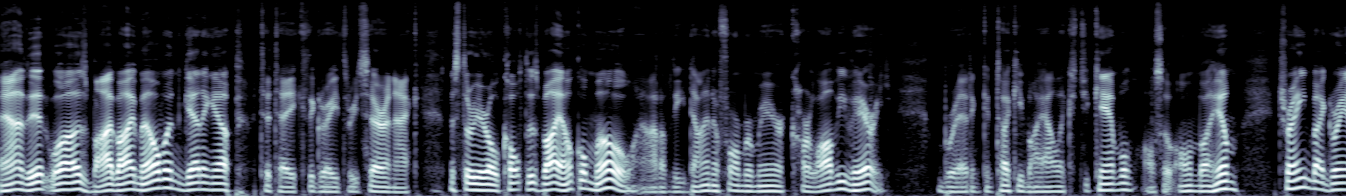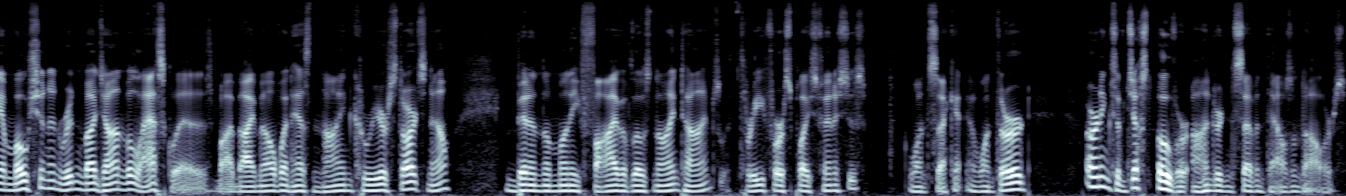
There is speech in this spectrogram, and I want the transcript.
And it was Bye Bye Melvin getting up to take the Grade 3 Saranac. This three year old colt is by Uncle Mo out of the Dynaformer mare Karlovy Vary bred in Kentucky by Alex G. Campbell, also owned by him, trained by Graham Motion, and ridden by John Velazquez. Bye Bye Melvin has nine career starts now. Been in the money five of those nine times, with three first place finishes, one second, and one third. Earnings of just over $107,000.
